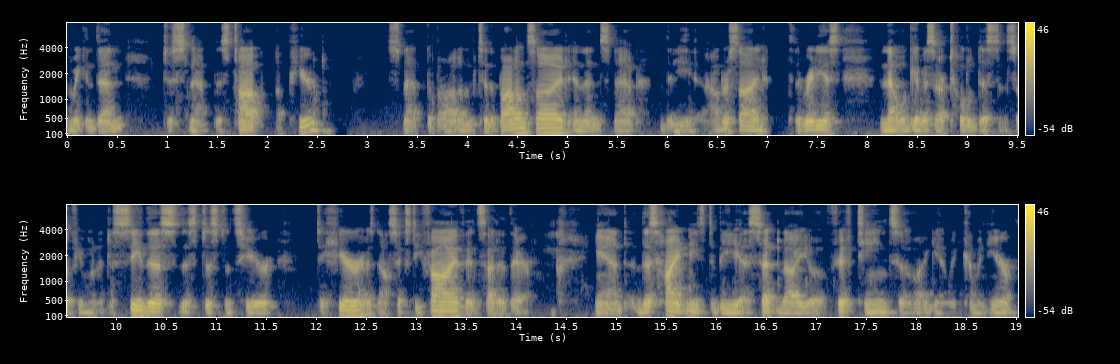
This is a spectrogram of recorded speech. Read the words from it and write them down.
we can then just snap this top up here, snap the bottom to the bottom side, and then snap the outer side to the radius, and that will give us our total distance. So if you wanted to see this, this distance here to here is now 65 inside of there. And this height needs to be a set value of 15. So again, we come in here,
